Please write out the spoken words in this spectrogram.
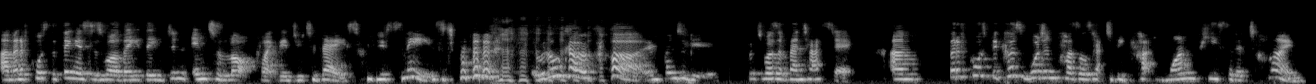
Um, and of course, the thing is as well, they, they didn't interlock like they do today. So if you sneezed, it would all come apart in front of you, which wasn't fantastic. Um, but of course, because wooden puzzles had to be cut one piece at a time,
